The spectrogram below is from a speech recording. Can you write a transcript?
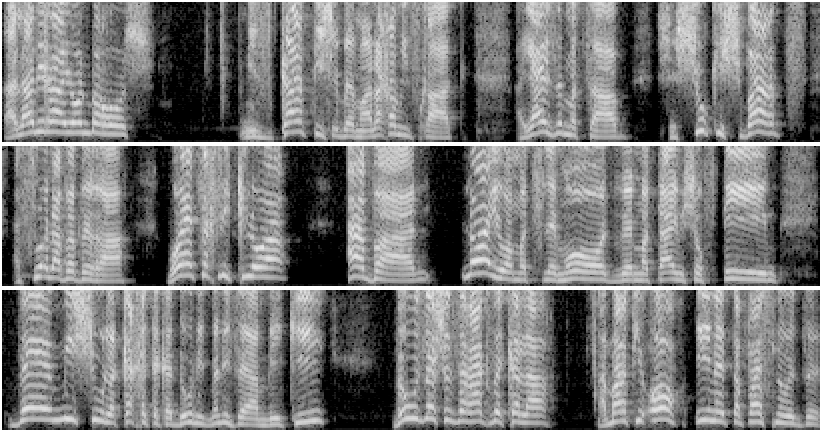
עלה לי רעיון בראש. נזכרתי שבמהלך המשחק היה איזה מצב ששוקי שוורץ עשו עליו עבירה, והוא היה צריך לקלוע, אבל לא היו המצלמות ו-200 שופטים, ומישהו לקח את הכדור, נדמה לי זה היה מיקי, והוא זה שזרק וכלה. אמרתי, או, oh, הנה, תפסנו את זה.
